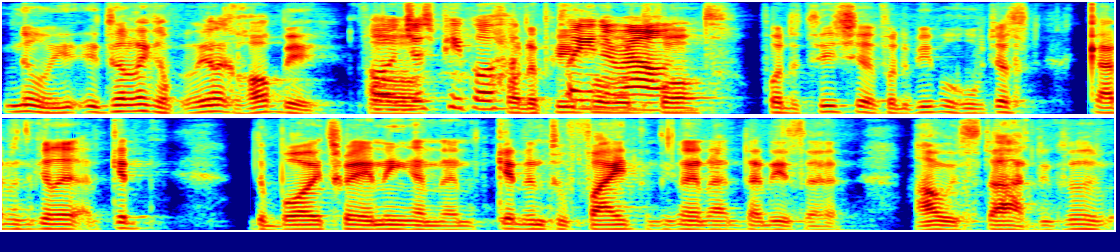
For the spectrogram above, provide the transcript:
No, it's like a like a hobby. Oh, just people for the playing people around. for for the teacher for the people who just got together get the boy training and then get into fight and things like that. That is uh, how it started because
